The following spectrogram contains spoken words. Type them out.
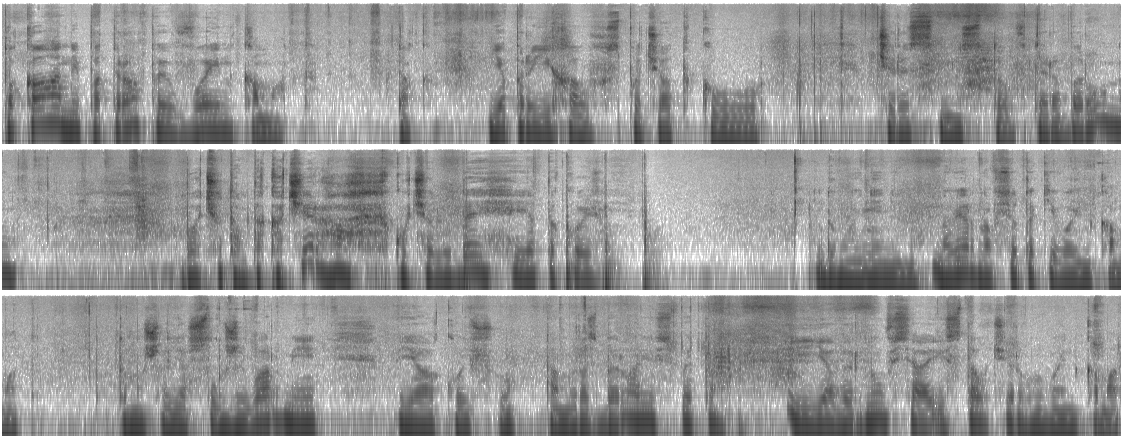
поки не потрапив в воєнкомат. Так, я приїхав спочатку через місто в тероборону. Бачу, там така черга, куча людей. І я такий думаю, ні-ні, ні, навірно, все-таки воєнкомат. Тому що я служив в армії, я кое-що там розбираюсь в этом. І я вернувся і став чергу в воєнкомат.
